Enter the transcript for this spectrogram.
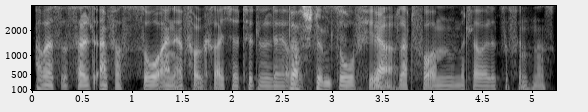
Aber es ist halt einfach so ein erfolgreicher Titel, der Das auf stimmt, so vielen ja. Plattformen mittlerweile zu finden ist.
